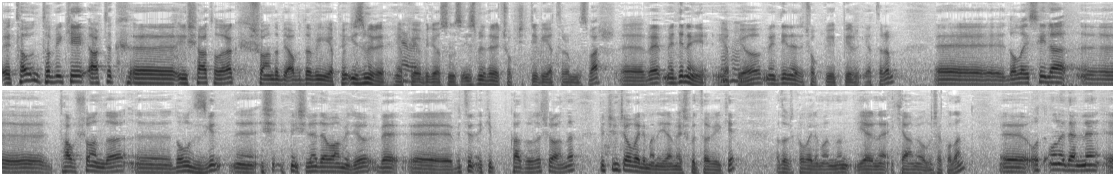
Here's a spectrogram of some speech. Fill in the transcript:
E, TAV'ın tabii ki artık e, inşaat olarak şu anda bir Abu Dhabi'yi yapıyor. İzmir'i yapıyor Evet. biliyorsunuz. İzmir'de de çok ciddi bir yatırımımız var. E, ve Medine'yi yapıyor. Medine de çok büyük bir yatırım. E, dolayısıyla e, TAV şu anda e, dolu dizgin e, işine devam ediyor ve e, bütün ekip kadroda şu anda 3. Havalimanı'yla meşgul tabii ki. Atatürk Havalimanı'nın yerine ikame olacak olan. Ee, o, o nedenle e,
